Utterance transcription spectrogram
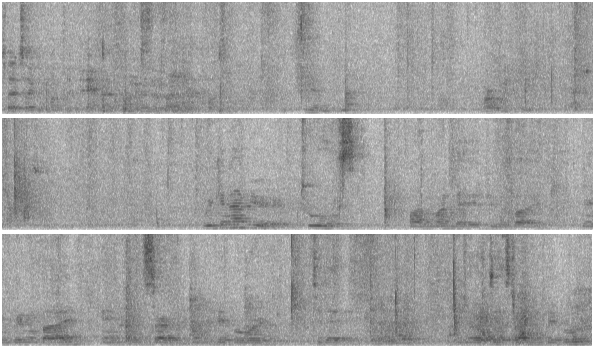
So that's like a monthly payment, one hundred and five hundred plus, or a weekly. We can have your tools on Monday if you would like. We can bring them by and we can start on the paperwork today. Would you like to start on the paperwork?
